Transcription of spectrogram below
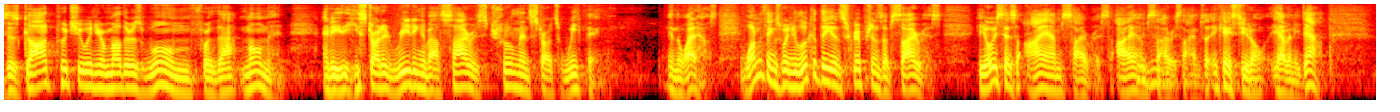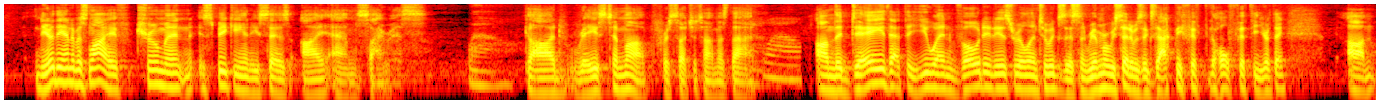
he says, God put you in your mother's womb for that moment. And he, he started reading about Cyrus. Truman starts weeping in the White House. One of the things, when you look at the inscriptions of Cyrus, he always says, I am Cyrus, I am mm -hmm. Cyrus, I am Cyrus, in case you don't you have any doubt. Near the end of his life, Truman is speaking and he says, I am Cyrus. Wow. God raised him up for such a time as that. Wow. On the day that the UN voted Israel into existence, remember we said it was exactly 50, the whole 50 year thing? Um,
